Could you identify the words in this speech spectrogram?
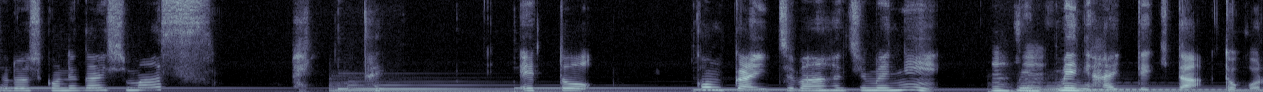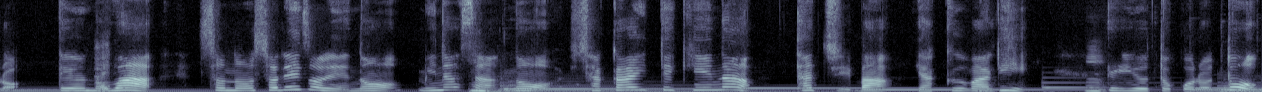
よろしくお願いしますはい、はい、えっと今回一番初めに目,、目に入ってきたところっていうのは、そのそれぞれの皆さんの社会的な立場、役割っていうところと、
